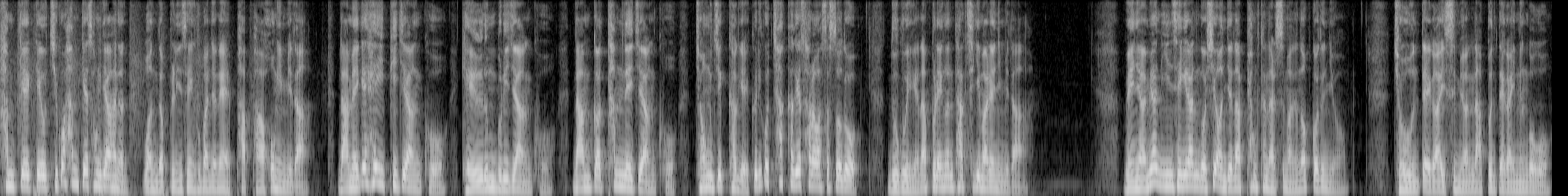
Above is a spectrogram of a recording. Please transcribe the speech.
함께 깨우치고 함께 성장하는 원더풀 인생 후반전의 파파홍입니다. 남에게 헤이피지 않고 게으름 부리지 않고 남것 탐내지 않고 정직하게 그리고 착하게 살아왔었어도 누구에게나 불행은 닥치기 마련입니다. 왜냐하면 인생이란 것이 언제나 평탄할 수만은 없거든요. 좋은 때가 있으면 나쁜 때가 있는 거고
